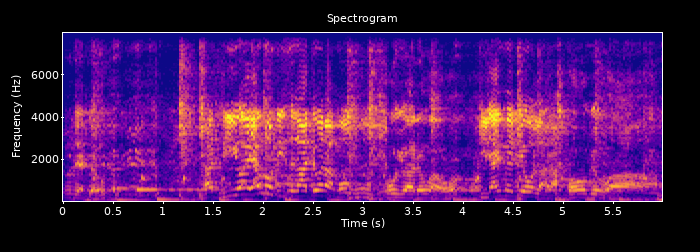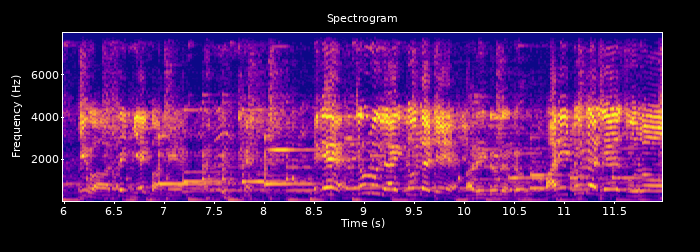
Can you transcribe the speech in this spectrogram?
တို့တက်တော့။ဟာဒီရွာရောက်လို့ဒီစကားပြောတာမဟုတ်ဘူးဟိုရွာတော့ကရော။ဒီတိုင်းပဲပြောလာတာဟောပြောပါ။ဒီပါတိတ်မြိုက်ပါနဲ့။တကယ်ကျုပ်တို့ရွာကြီးတိုးတက်တယ်ဘာတွေတို့တက်တော့။ဘာတွေတိုးတက်လဲဆိုတော့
